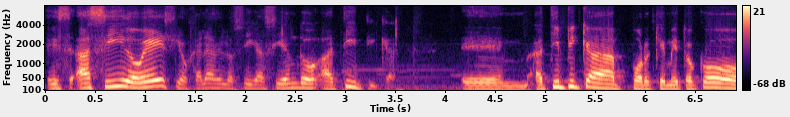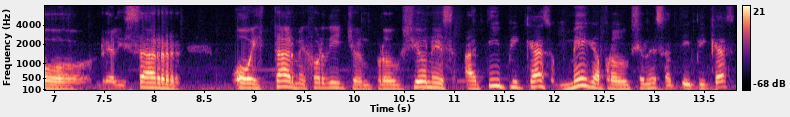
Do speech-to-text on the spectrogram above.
es, ha sido, es y ojalá lo siga siendo atípica. Eh, atípica porque me tocó realizar o estar, mejor dicho, en producciones atípicas, megaproducciones atípicas,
